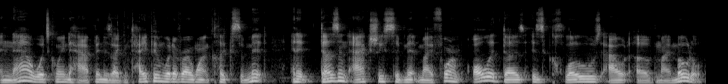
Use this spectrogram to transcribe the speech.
And now what's going to happen is I can type in whatever I want, click submit, and it doesn't actually submit my form. All it does is close out of my modal.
